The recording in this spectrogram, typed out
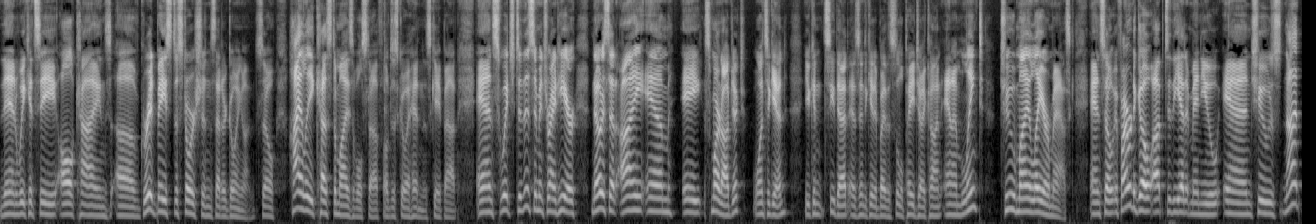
then we could see all kinds of grid-based distortions that are going on. So highly customizable stuff. I'll just go ahead and escape out and switch to this image right here. Notice that I am a smart object. Once again, you can see that as indicated by this little page icon, and I'm linked to my layer mask. And so if I were to go up to the edit menu and choose not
